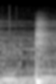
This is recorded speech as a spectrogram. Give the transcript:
Bye.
